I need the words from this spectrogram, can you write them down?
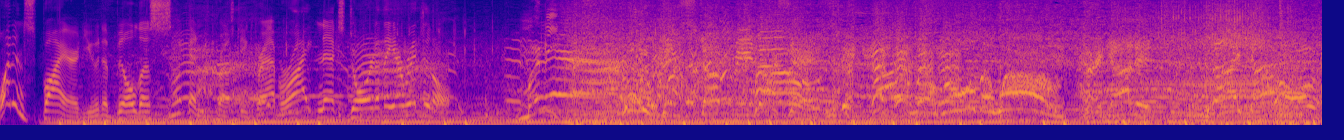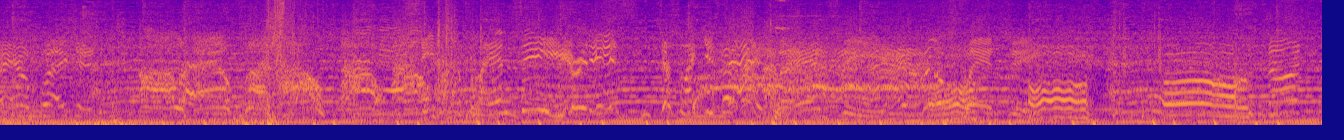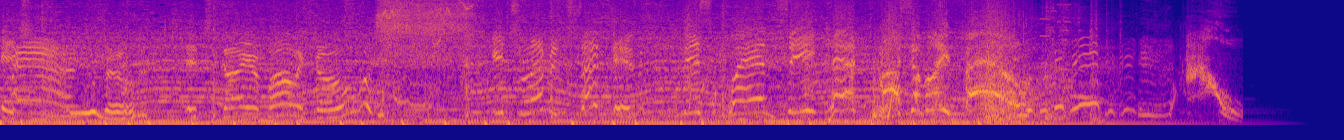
What inspired you to build a second Krusty Krab right next door to the original? Money! Who can stop me now? I will rule the world! I got it! I got it! All hail Plankton! All hail Plankton! Ow! Ow! Ow! See? Plan Z! Here it is! Just like you said! Plan Z! I love Plan Z! Oh! Oh! oh, oh. Not fair! Evil! It's diabolical! nearly fell! Ow!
